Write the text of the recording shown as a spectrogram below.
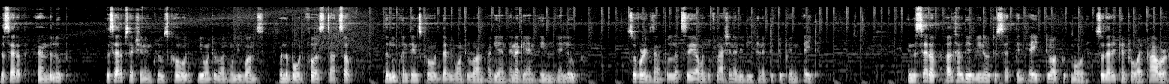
the setup and the loop. The setup section includes code we want to run only once when the board first starts up. The loop contains code that we want to run again and again in a loop. So for example, let's say I want to flash an LED connected to pin 8. In the setup, I'll tell the Arduino to set pin 8 to output mode so that it can provide power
